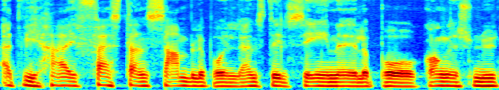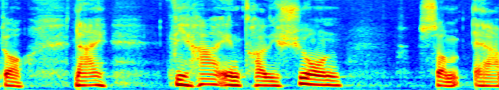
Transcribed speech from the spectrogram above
at vi har et fast ensemble på en landsdelsscene eller på kongens nytår. Nej, vi har en tradition, som er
